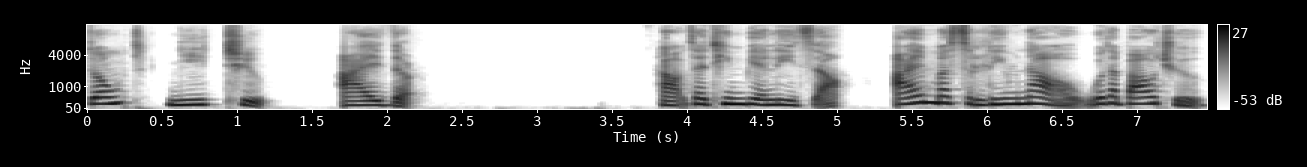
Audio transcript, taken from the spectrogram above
don't need to either。好，再听遍例子啊。I must leave now. What about you?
